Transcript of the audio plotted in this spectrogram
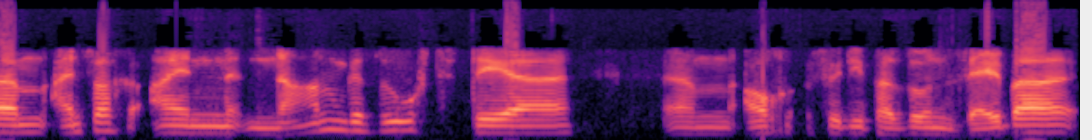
ähm, einfach einen Namen gesucht, der ähm, auch für die Person selber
